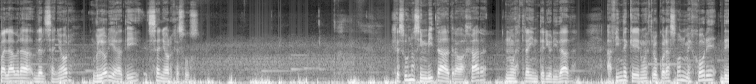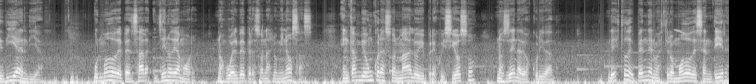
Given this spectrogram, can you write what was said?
Palabra del Señor, gloria a ti, Señor Jesús. Jesús nos invita a trabajar nuestra interioridad a fin de que nuestro corazón mejore de día en día. Un modo de pensar lleno de amor nos vuelve personas luminosas en cambio, un corazón malo y prejuicioso nos llena de oscuridad. De esto depende nuestro modo de sentir,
